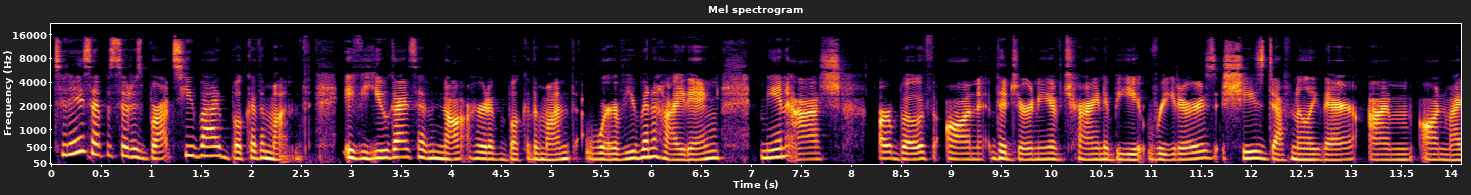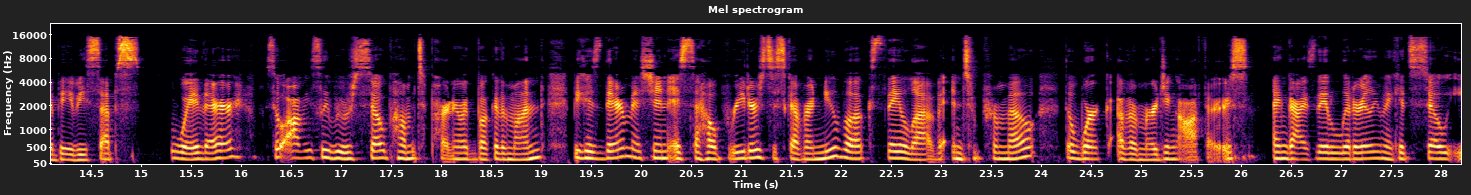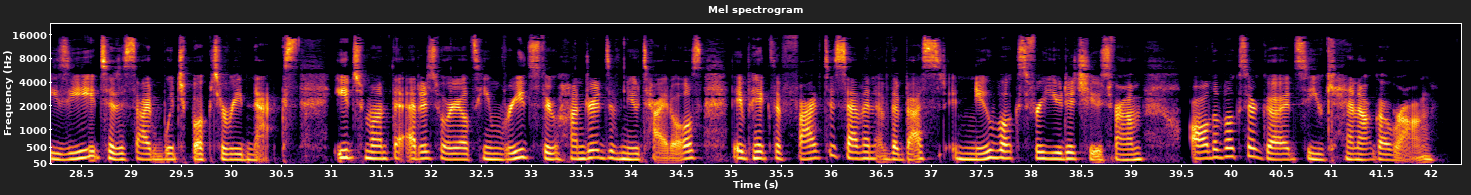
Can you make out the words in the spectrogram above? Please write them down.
Today's episode is brought to you by Book of the Month. If you guys have not heard of Book of the Month, where have you been hiding? Me and Ash are both on the journey of trying to be readers. She's definitely there. I'm on my baby steps way there. So obviously we were so pumped to partner with Book of the Month because their mission is to help readers discover new books they love and to promote the work of emerging authors. And guys, they literally make it so easy to decide which book to read next. Each month, the editorial team reads through hundreds of new titles. They pick the five to seven of the best new books for you to choose from. All the books are good, so you cannot go wrong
